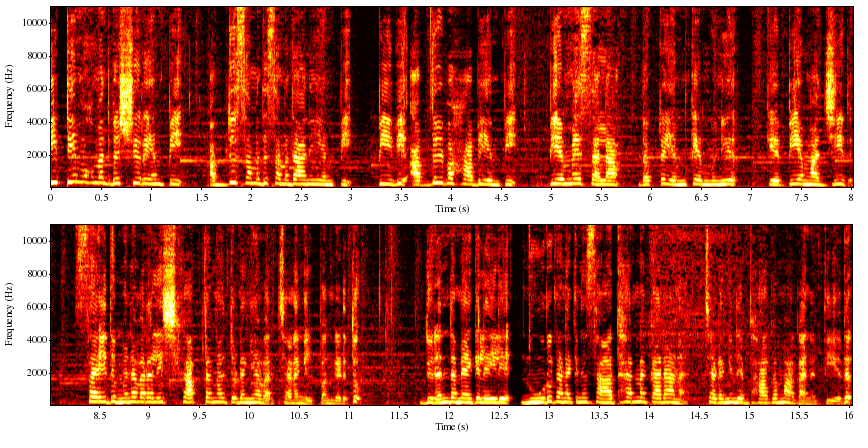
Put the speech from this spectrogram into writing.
E T Muhammad Basheer M P Abdul Samad Samadani M P P V Abdul Wahabi M P P M A Salam doctor M K Muneer K P M Majeed Sayyid Munavvar Ali Shihab Thangal തുടങ്ങിയവർ ചടങ്ങിൽ പങ്കെടുത്തു. ദുരന്ത മേഖലയിലെ നൂറുകണക്കിന് സാധാരണക്കാരാണ് ചടങ്ങിന്റെ ഭാഗമാകാനെത്തിയത്.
